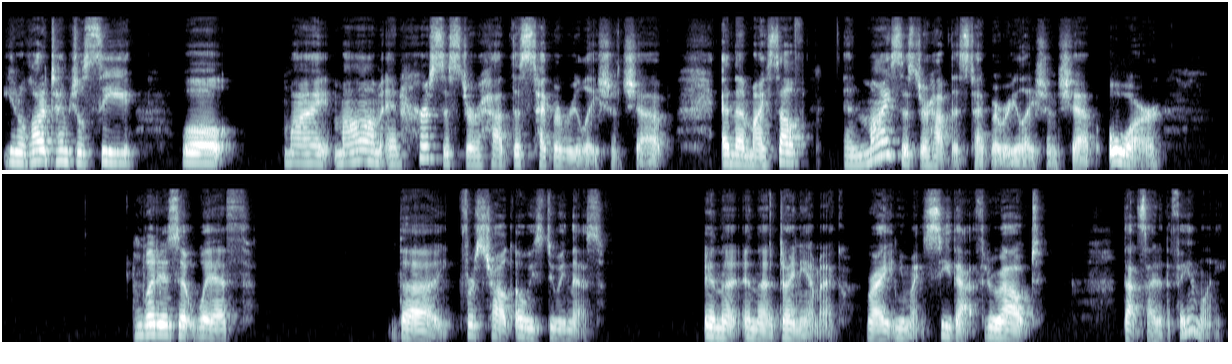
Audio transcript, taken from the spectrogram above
You know, a lot of times you'll see, well, my mom and her sister had this type of relationship and then myself and my sister have this type of relationship or what is it with the first child always doing this in the in the dynamic right? And you might see that throughout that side of the family.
